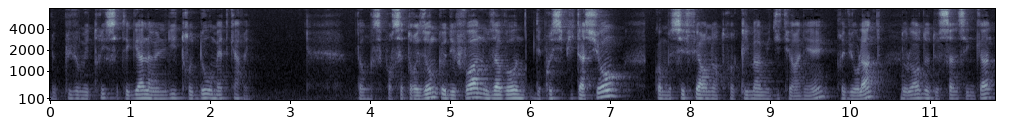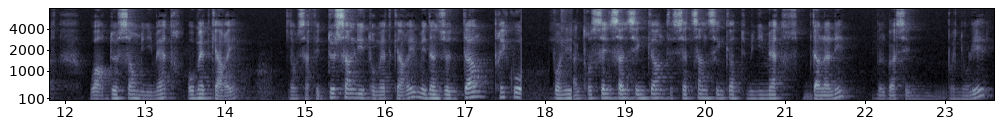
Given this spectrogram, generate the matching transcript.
de pluviométrie, c'est égal à un litre d'eau au mètre carré. Donc c'est pour cette raison que des fois nous avons des précipitations, comme c'est faire notre climat méditerranéen, très violentes, de l'ordre de 150 voire 200 mm au mètre carré. Donc ça fait 200 litres au mètre carré, mais dans un temps très court. On est entre 550 et 750 mm dans l'année, le bassin brignolé,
